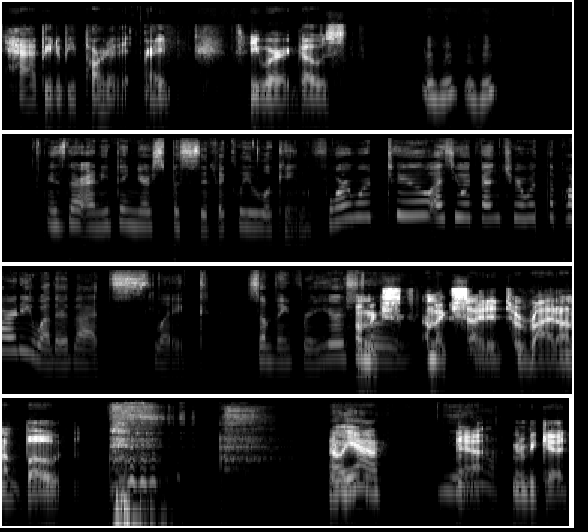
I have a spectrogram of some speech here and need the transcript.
happy to be part of it. Right? See where it goes. Mm-hmm. Mm-hmm. Is there anything you're specifically looking forward to as you adventure with the party? Whether that's like something for your story. I'm ex- I'm excited to ride on a boat. Hell yeah. Yeah, gonna be good.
